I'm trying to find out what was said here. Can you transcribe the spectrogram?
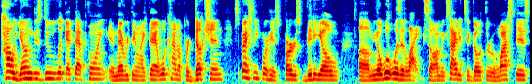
how young this dude look at that point and everything like that. What kind of production, especially for his first video um, you know, what was it like? So I'm excited to go through and watch this.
